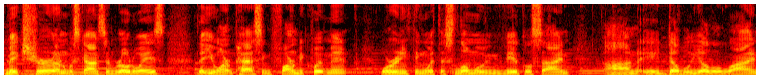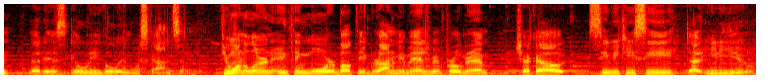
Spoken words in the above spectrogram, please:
Make sure on Wisconsin roadways that you aren't passing farm equipment or anything with a slow moving vehicle sign on a double yellow line that is illegal in Wisconsin. If you want to learn anything more about the agronomy management program, check out cvtc.edu.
